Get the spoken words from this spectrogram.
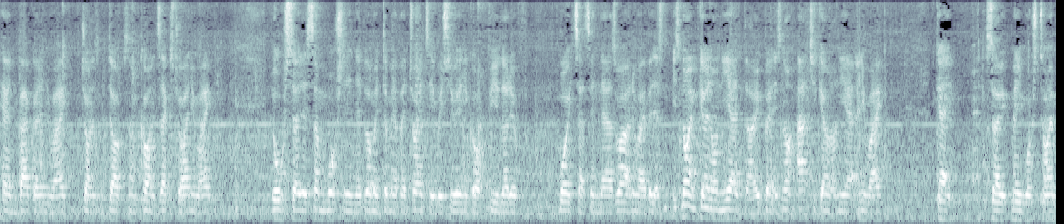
hear in the background anyway. Drying the darks on Cotton's dry anyway. Also, there's some washing in the Blooming Dummy F20, which we only got a few load of white sats in there as well anyway, but it's, it's not even going on yet though, but it's not actually going on yet anyway. Okay, so main wash time.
